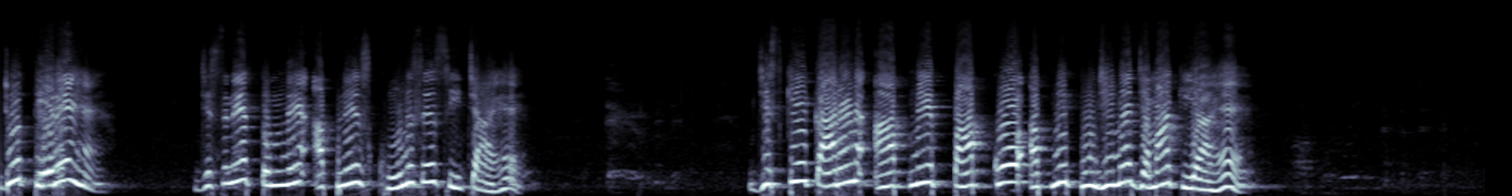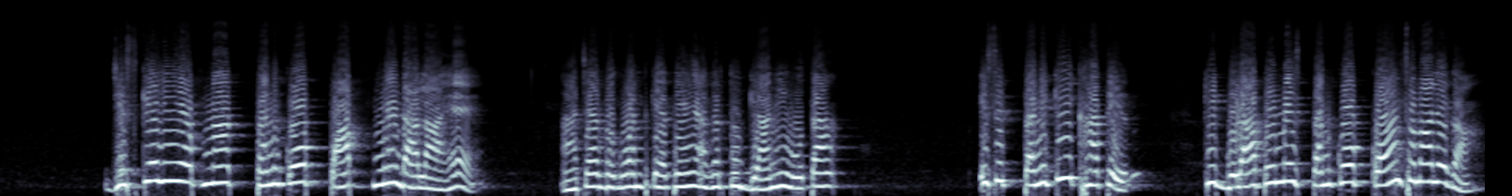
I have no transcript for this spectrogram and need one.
जो तेरे हैं, जिसने तुमने अपने खून से सींचा है, जिसके कारण आपने पाप को अपनी पूंजी में जमा किया है जिसके लिए अपना तन को पाप में डाला है। आचार्य भगवंत कहते हैं, अगर तू ज्ञानी होता, इस तन की खातिर कि बुढ़ापे में इस तन को कौन संभालेगा?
